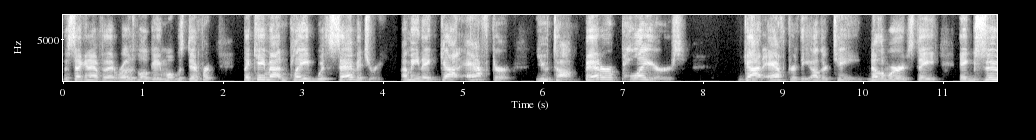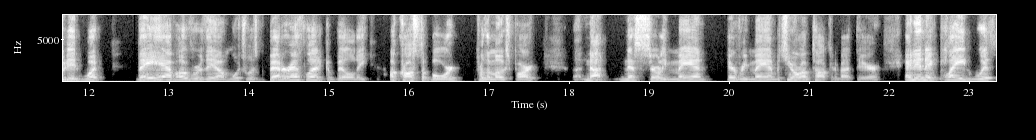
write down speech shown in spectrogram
the second half of that Rose Bowl game. What was different? They came out and played with savagery. I mean, they got after Utah. Better players got after the other team. In other words, they exuded what they have over them, which was better athletic ability across the board for the most part, uh, not necessarily man every man, but you know what I'm talking about there. And then they played with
